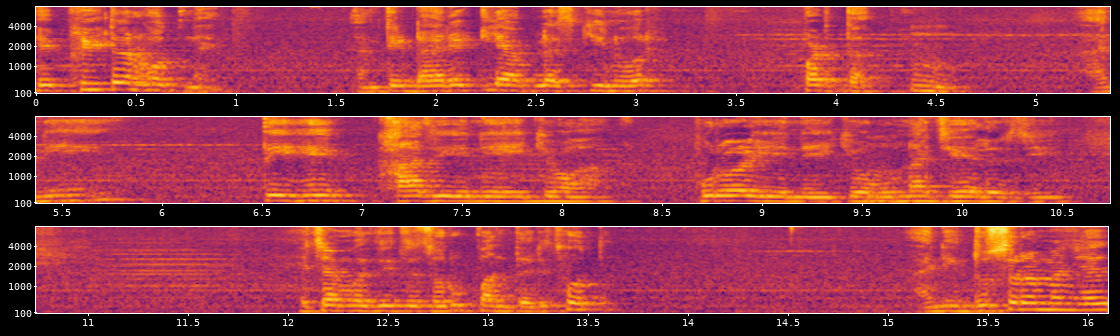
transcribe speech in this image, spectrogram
हे फिल्टर होत नाहीत आणि ते डायरेक्टली आपल्या स्किनवर पडतात. आणि ते हे खाज येणे किंवा पुरळ येणे किंवा. उन्हाची ॲलर्जी ह्याच्यामध्ये त्याचं रूपांतरित होतं. आणि दुसरं म्हणजे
